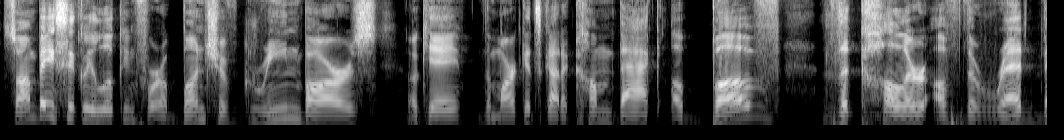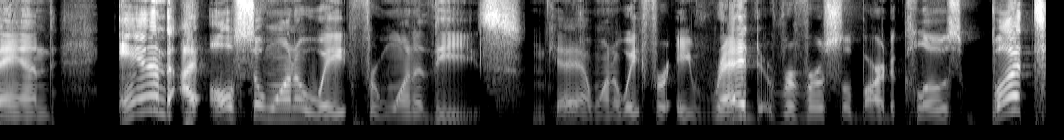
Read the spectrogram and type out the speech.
So I'm basically looking for a bunch of green bars, okay? The market's got to come back above the color of the red band And I also want to wait for one of these. Okay, I want to wait for a red reversal bar to close, but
